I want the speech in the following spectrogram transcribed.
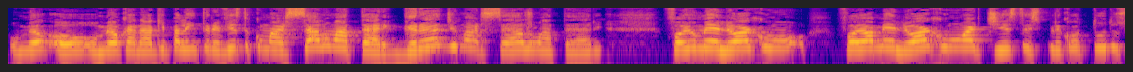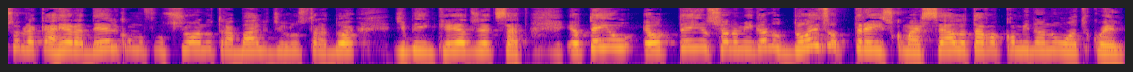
o meu, o, o meu canal aqui, pela entrevista com Marcelo Materi. Grande Marcelo Materi. Foi o melhor com. Foi a melhor com o artista, explicou tudo sobre a carreira dele, como funciona o trabalho de ilustrador, de brinquedos, etc. Eu tenho, eu tenho, se eu não me engano, dois ou três com o Marcelo, eu estava combinando um outro com ele.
